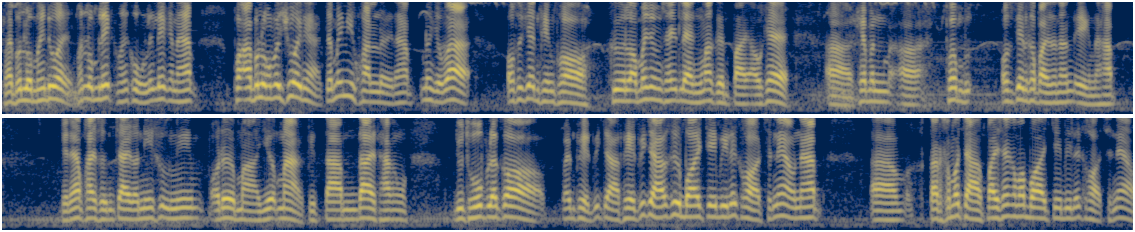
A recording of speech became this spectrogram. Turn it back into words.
ใส่พัดลมให้ด้วยพัดลมเล็กหอยโข่งเล็กๆนะครับพอเอาพัดลมไปช่วยเนี่ยจะไม่มีควันเลยนะครับ เนื่องจากว่าออกซิเจนเพียงพอ คือเราไม่ต้องใช้แรงมากเกินไป เอาแค่แค่มันเพิ่มออกซิเจนเข้าไปเท่านั้นเองนะครับ เห็นไหมครับใครสนใจตอนนี้คือนี้ออเดอร์มาเยอะมาก ติดตามได้ทาง YouTube แล้วก็เป็นเพจพิจาเพจพิจาก็คือบอย JB Record Channel นะครับตัดคำว่าจากไปใช้คำว่าบอย JB Record Channel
